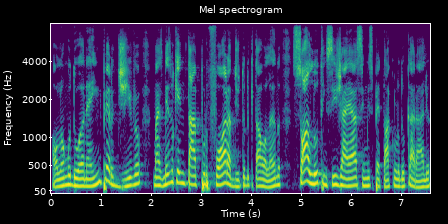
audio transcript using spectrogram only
ao longo do ano, é imperdível. Mas mesmo quem tá por fora de tudo que tá rolando, só a luta em si já é assim um espetáculo do caralho.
